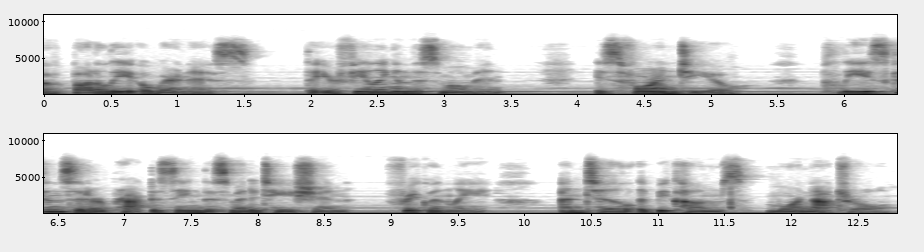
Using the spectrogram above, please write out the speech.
of bodily awareness that you're feeling in this moment is foreign to you, please consider practicing this meditation frequently until it becomes more natural.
